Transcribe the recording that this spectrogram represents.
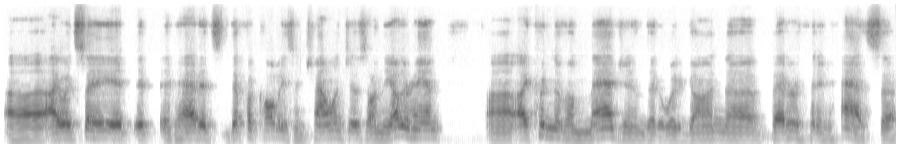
Uh, I would say it, it, it, had its difficulties and challenges. On the other hand, uh, I couldn't have imagined that it would have gone uh, better than it has. Uh,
